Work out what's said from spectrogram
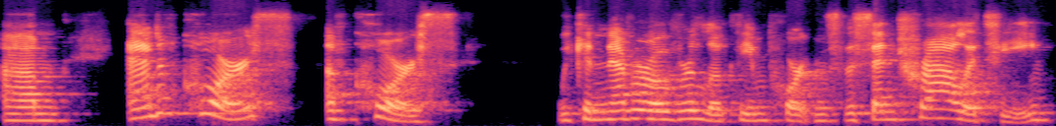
Um, and of course, of course, we can never overlook the importance, the centrality.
